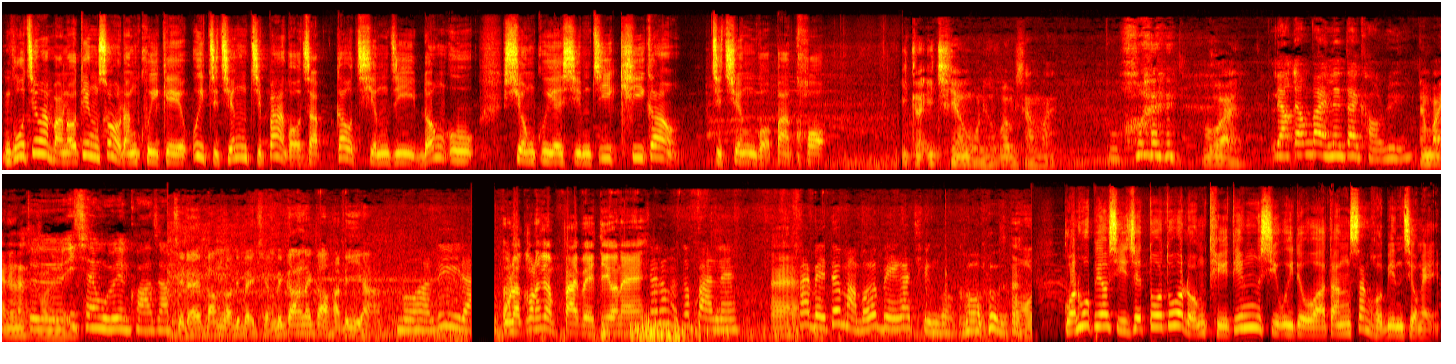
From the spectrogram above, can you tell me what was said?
不过，即卖网络顶所有人开价为一千一百五十到千二，拢有上贵的，甚至起到一千五百块。一个一千五，你会不会想买？不会，不会。两两百以内待考虑。两百以内待考虑。对对对，一千五有点夸张。一个网络你袂清，你讲你够合理啊？无合理啦。有人讲那个摆袂掉呢？这拢会个办呢？哎，摆袂掉嘛，无卖到千五块。官府表示，这多多龙提灯是为着活动送互民众的，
